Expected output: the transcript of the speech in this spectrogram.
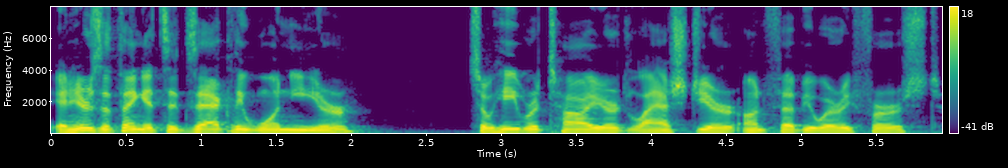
and here's the thing: it's exactly one year. So he retired last year on February first,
